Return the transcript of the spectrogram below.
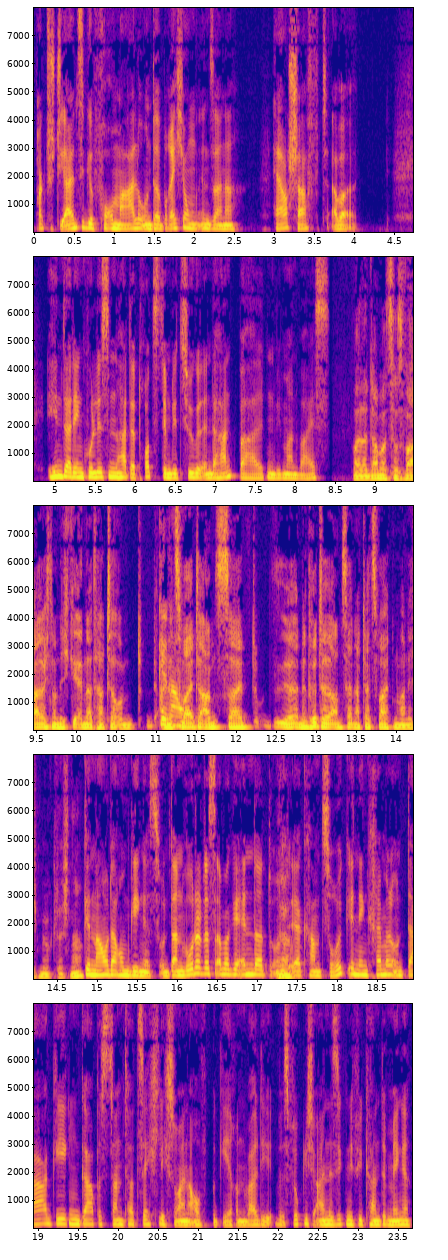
praktisch die einzige formale Unterbrechung in seiner Herrschaft, aber hinter den Kulissen hat er trotzdem die Zügel in der Hand behalten, wie man weiß. Weil er damals das Wahlrecht noch nicht geändert hatte und genau. eine zweite Amtszeit, eine dritte Amtszeit nach der zweiten war nicht möglich, ne? Genau darum ging es. Und dann wurde das aber geändert und ja. er kam zurück in den Kreml und dagegen gab es dann tatsächlich so ein Aufbegehren, weil die, es wirklich eine signifikante Menge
